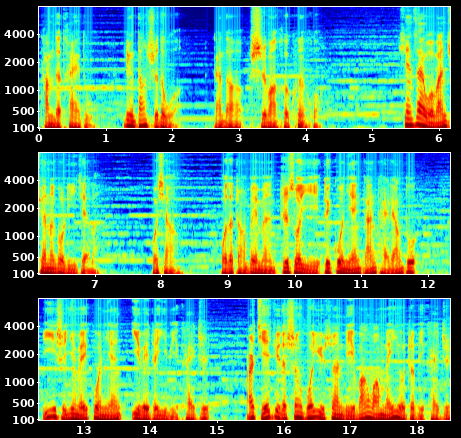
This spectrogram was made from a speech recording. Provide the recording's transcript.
他们的态度令当时的我感到失望和困惑。现在我完全能够理解了。我想，我的长辈们之所以对过年感慨良多，一是因为过年意味着一笔开支，而拮据的生活预算里往往没有这笔开支；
